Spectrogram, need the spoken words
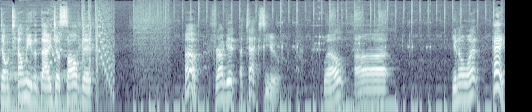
don't tell me that I just solved it. Oh, Froggit attacks you. Well, uh... You know what? Hey,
